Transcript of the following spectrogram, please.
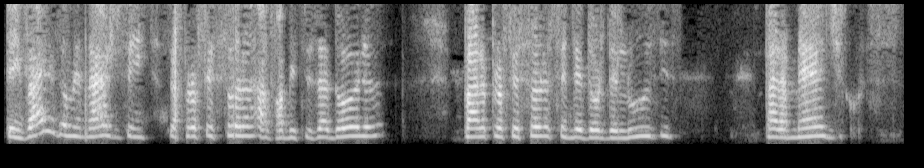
Tem várias homenagens, tem para professora alfabetizadora, para professor acendedor de luzes, para médicos,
